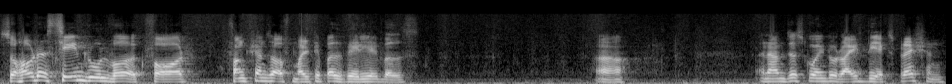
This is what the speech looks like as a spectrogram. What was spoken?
So how does chain rule work for functions of multiple variables? Uh, and I'm just going to write the expression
